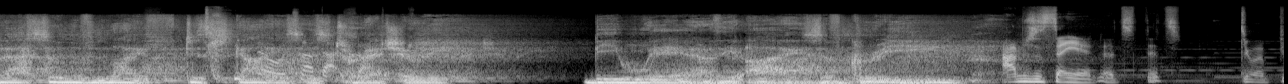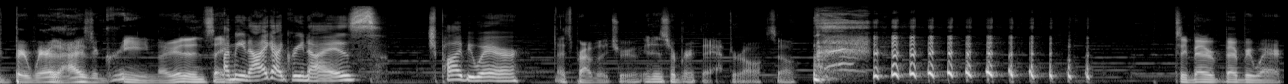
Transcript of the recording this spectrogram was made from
vessel of life disguises that. treachery. Beware the eyes of greed. I'm just saying, it's it's to beware the eyes of green. Like it didn't say. I mean, I got green eyes. Should probably beware. That's probably true. It is her birthday after all, so. so you better better beware.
